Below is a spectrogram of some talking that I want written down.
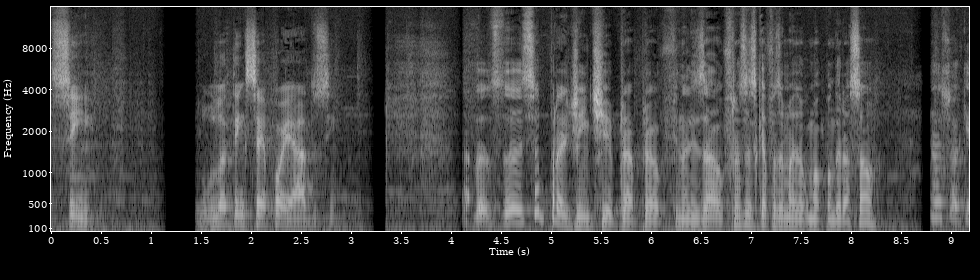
Sim. Lula tem que ser apoiado, sim. Só pra gente, pra, pra finalizar, o Francisco quer fazer mais alguma ponderação? Não, só que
